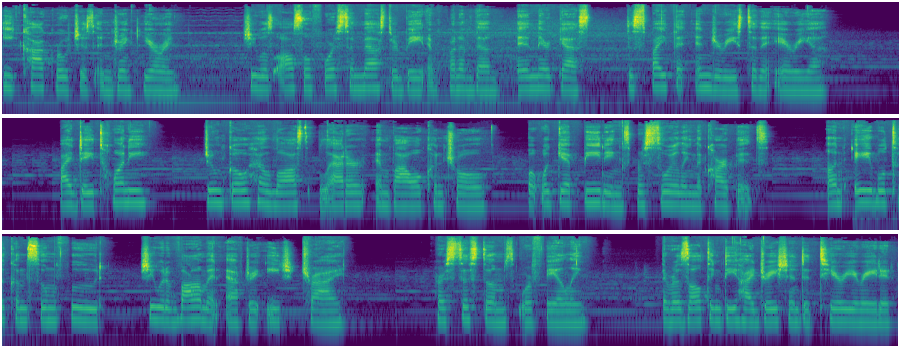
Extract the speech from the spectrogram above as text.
eat cockroaches and drink urine. She was also forced to masturbate in front of them and their guests, despite the injuries to the area. By day 20, Junko had lost bladder and bowel control, but would get beatings for soiling the carpets. Unable to consume food, she would vomit after each try. Her systems were failing. The resulting dehydration deteriorated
